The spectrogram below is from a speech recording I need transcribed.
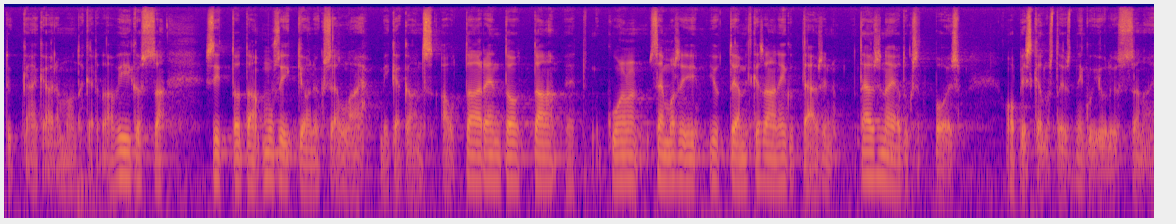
tykkään käydä monta kertaa viikossa. Sitten tota, musiikki on yksi sellainen, mikä kans auttaa rentouttaa. Et kun on semmoisia juttuja, mitkä saa niinku täysin, täysin ajatukset pois opiskelusta, just niin kuin Julius sanoi.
